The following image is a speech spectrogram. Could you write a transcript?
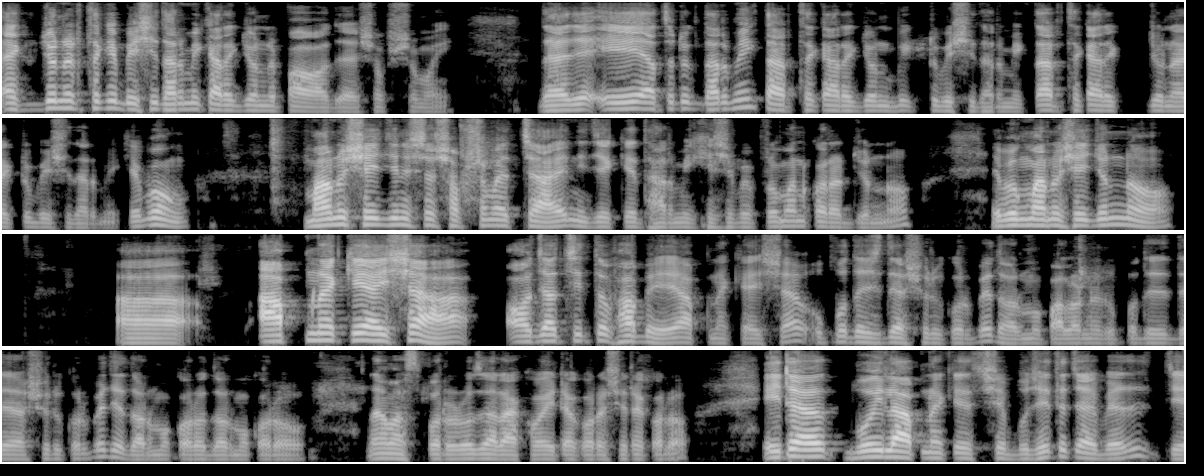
একজনের থেকে বেশি ধার্মিক আরেকজনের পাওয়া যায় সবসময়। দেখা যায় এ এতটুক ধার্মিক তার থেকে আরেকজন একটু বেশি ধার্মিক। তার থেকে আরেকজন একটু বেশি ধার্মিক এবং মানুষ এই জিনিসটা সবসময় চায় নিজেকে ধার্মিক হিসেবে প্রমাণ করার জন্য এবং মানুষ এইজন্য আ আপনাকে আইসা অযাচিতভাবে আপনাকে আইসা উপদেশ দেওয়া শুরু করবে। ধর্ম পালনের উপদেশ দেওয়া শুরু করবে যে, "ধর্ম করো, ধর্ম করো, নামাজ পড়ো, রোজা রাখো, এটা করো, সেটা করো।" এটা বইলা আপনাকে সে বুঝাইতে চাইবে যে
